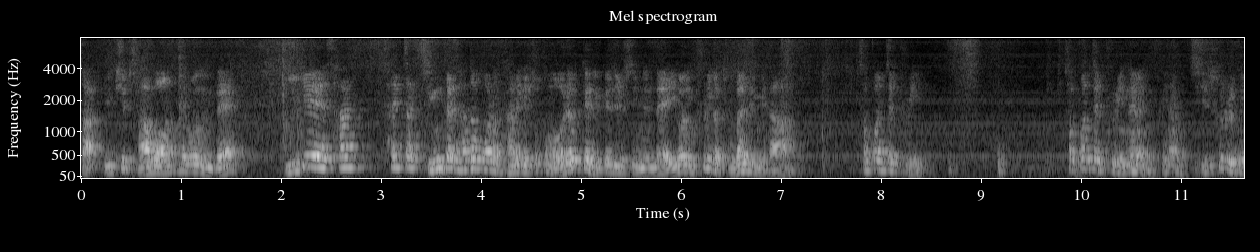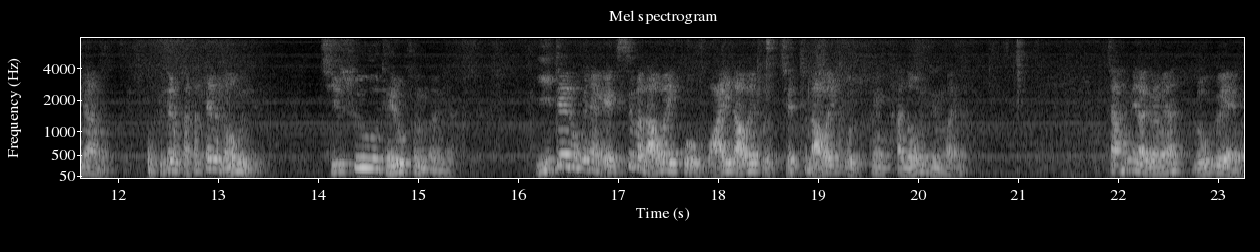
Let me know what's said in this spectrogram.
자, 64번 해보는데 이게 사- 살짝 지금까지 하던 거랑 다르게 조금 어렵게 느껴질 수 있는데 이거는 풀이가 두 가지입니다. 첫 번째 풀이. 첫 번째 풀이는 그냥 지수를 그냥 그대로 갖다 때려 넣으면 돼. 지수대로 푸는 그냥. 이대로 그냥 x가 나와 있고 y 나와 있고 z 나와 있고 그냥 다 넣으면 되는 거 아니야? 자 합니다 그러면 로그에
